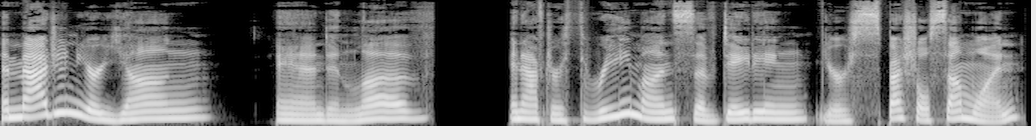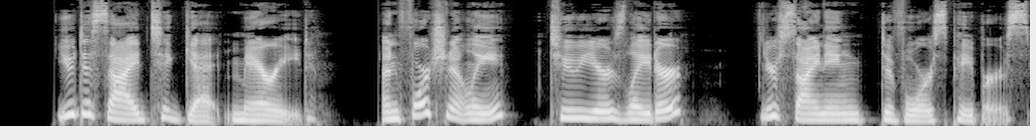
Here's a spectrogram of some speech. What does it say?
Imagine you're young and in love, and after three months of dating your special someone, you decide to get married. Unfortunately, two years later, you're signing divorce papers.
